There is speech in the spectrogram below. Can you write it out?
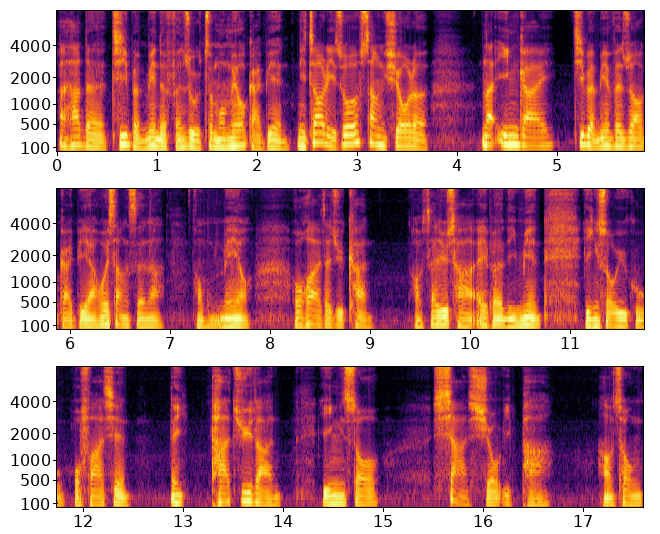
那、啊、它的基本面的分数怎么没有改变？你照理说上修了，那应该基本面分数要改变啊，会上升啊。哦，没有。我后来再去看，好，再去查 app 里面营收预估，我发现，诶，它居然营收下修一趴。好，从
